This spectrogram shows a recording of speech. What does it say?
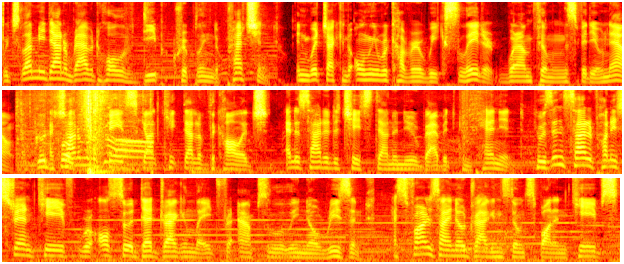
which led me down a rabbit hole of deep crippling depression, in which I could only recover weeks later, where I'm filming this video now. Good I shot him in the face, got kicked out of the college, and decided to chase down a new rabbit companion. He was inside of Honeystrand Cave, where also a dead dragon laid for absolutely no reason. As far as I know, dragons don't spawn in caves,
